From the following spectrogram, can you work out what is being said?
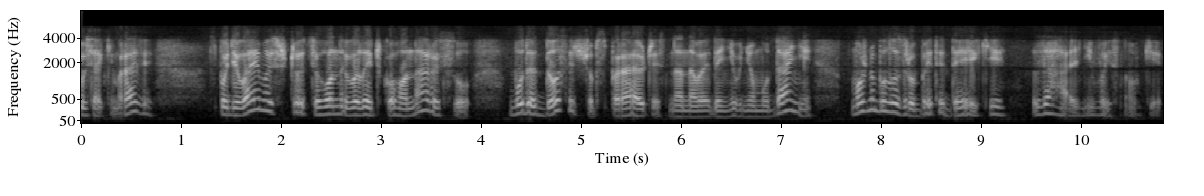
У всякім разі, сподіваємось, що цього невеличкого нарису буде досить, щоб, спираючись на наведені в ньому дані, можна було зробити деякі загальні висновки.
